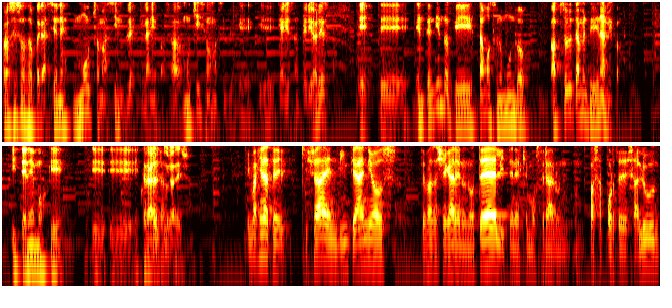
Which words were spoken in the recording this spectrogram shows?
procesos de operaciones mucho más simples que el año pasado, muchísimo más simples que, años anteriores, este, entendiendo que estamos en un mundo absolutamente dinámico y tenemos que eh, estar a la altura de ello. Imagínate, quizá en 20 años te vas a llegar en un hotel y tienes que mostrar un, pasaporte de salud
